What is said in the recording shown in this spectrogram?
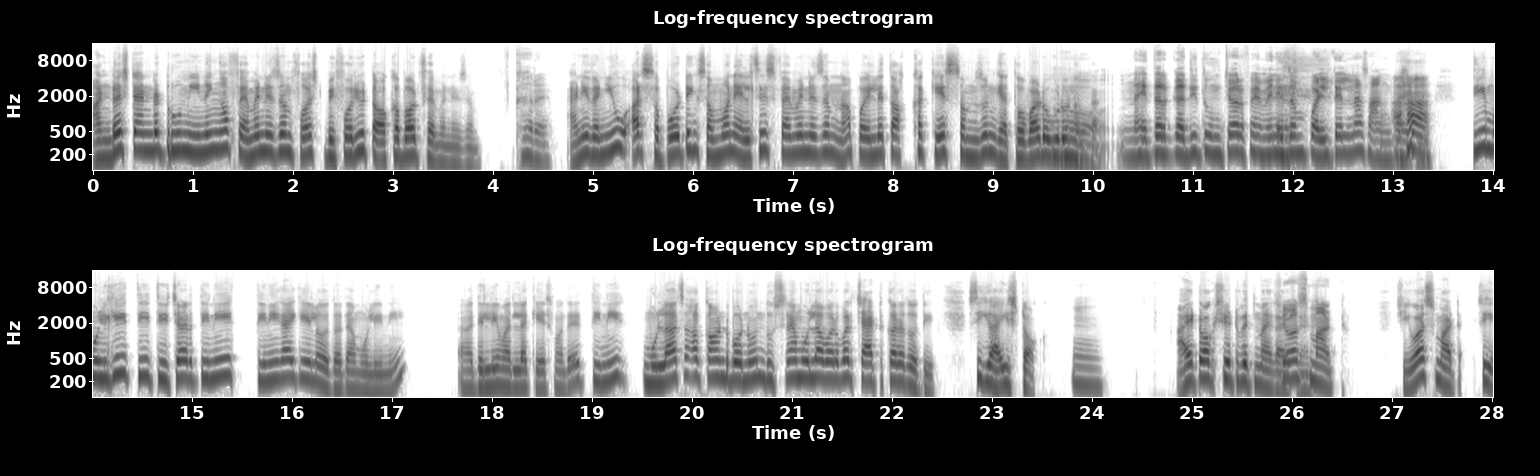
understand the true meaning of feminism first before you talk about feminism. खरंय. आणि when you are supporting someone else's feminism ना, पहिले तर अख्खा केस समजून घ्या. थोबाड उघडू नका. हो. नाहीतर कधी तुमच्यावर फेमिनिझम पलटेल ना सांगता. ती मुलगी ती टीचर तिनी तिनी काय केलं होतं त्या मुलीनी दिल्लीमधल्या केसमध्ये तिनी मुलाचं अकाउंट बनवून दुसऱ्या मुलाबरोबर चॅट करत होती. See guys talk. हं. I talk shit with my guy. Smart. She was smart. See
